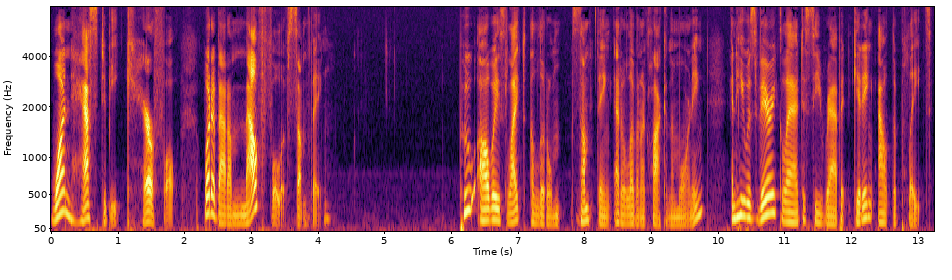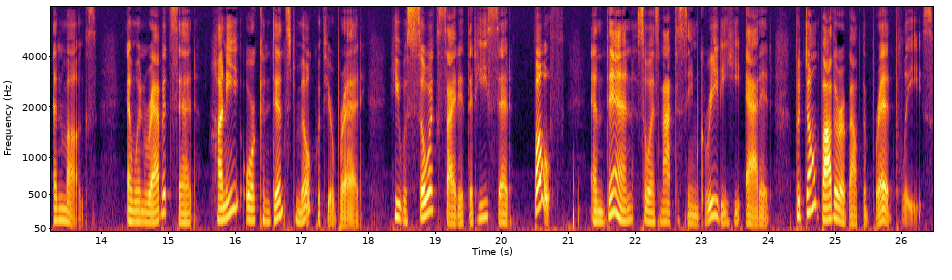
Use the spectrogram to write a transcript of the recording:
One has to be careful. What about a mouthful of something? Pooh always liked a little something at eleven o'clock in the morning, and he was very glad to see Rabbit getting out the plates and mugs. And when Rabbit said, honey or condensed milk with your bread, he was so excited that he said both. And then, so as not to seem greedy, he added, But don't bother about the bread, please.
